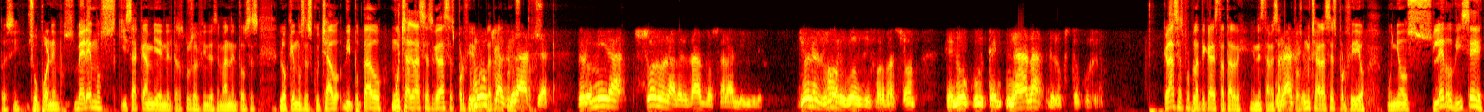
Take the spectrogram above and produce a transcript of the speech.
Pues sí, suponemos. Veremos, quizá cambie en el transcurso del fin de semana entonces lo que hemos escuchado. Diputado, muchas gracias, gracias por fin. Muchas gracias. Pero mira, solo la verdad nos hará libres. Yo les ruego de información que no oculten nada de lo que está ocurriendo. Gracias por platicar esta tarde en esta mesa. Gracias. Muchas gracias, Porfirio Muñoz Ledo. Dice,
